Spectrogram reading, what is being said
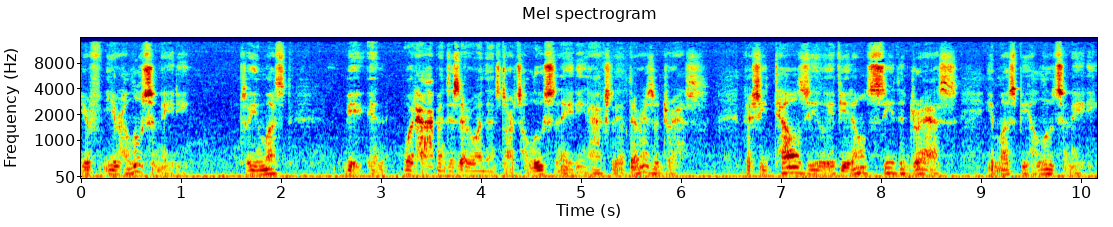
you're, you're hallucinating. So you must be, and what happens is everyone then starts hallucinating actually that there is a dress. Because she tells you if you don't see the dress, you must be hallucinating.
